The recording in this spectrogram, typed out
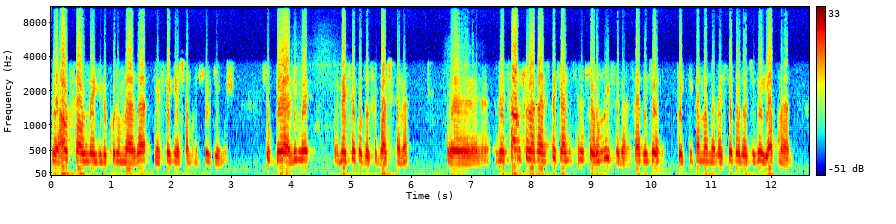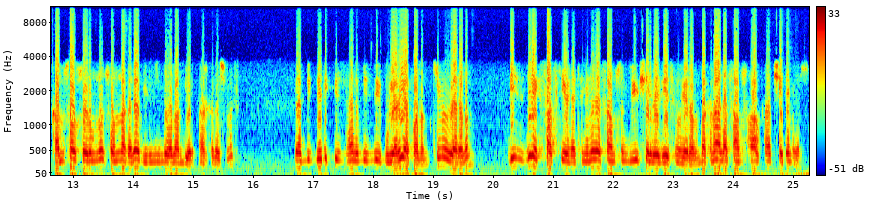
ve halk sağlığı ilgili kurumlarda meslek yaşamını sürdürmüş çok değerli bir meslek odası başkanı ee, ve Samsun'a karşı da kendisini sorumlu hisseden sadece teknik anlamda meslek odacılığı yapmayan kamusal sorumluluğun sonuna kadar bilincinde olan bir arkadaşımız. Ya biz dedik biz hani biz bir uyarı yapalım. Kimi uyaralım? Biz direkt Saski yönetimini ve Samsun Büyükşehir Belediyesi'ni uyaralım. Bakın hala Samsun halkına bir şey demiyoruz.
